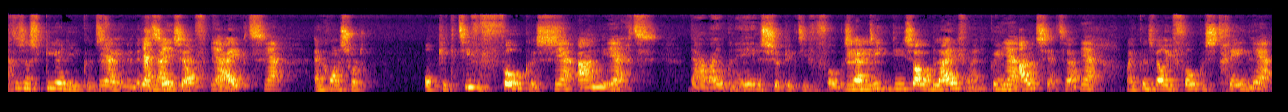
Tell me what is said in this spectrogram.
het is een spier die je kunt trainen. Dat je naar zeker. jezelf Ja. kijkt Ja, en gewoon een soort objectieve focus aanleert. Daar waar je ook een hele subjectieve focus Mm. hebt, die, die zal er blijven. Die kun je niet uitzetten. ja, Maar je kunt wel je focus trainen. ja.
